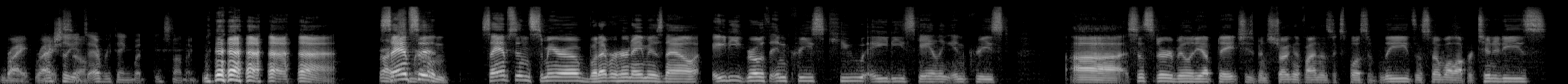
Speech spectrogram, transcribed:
Right, right. Actually, so. it's everything, but it's nothing. Samson, Samson, Samira, whatever her name is now, AD growth increase, Q AD scaling increased. Uh, since the durability update, she's been struggling to find those explosive leads and snowball opportunities.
